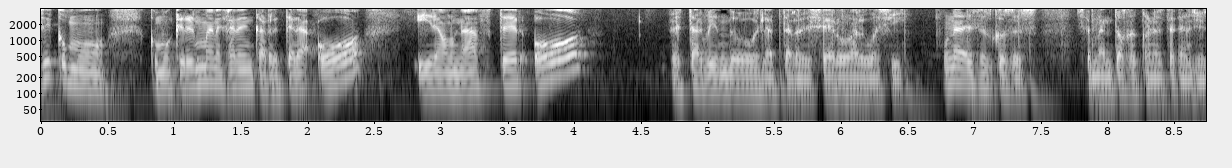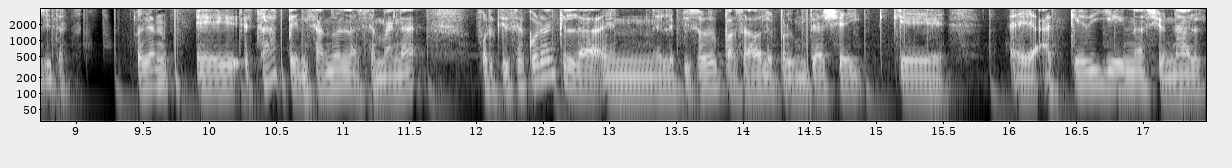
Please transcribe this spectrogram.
Hace como, como querer manejar en carretera o ir a un after o estar viendo el atardecer o algo así. Una de esas cosas se me antoja con esta cancioncita. Oigan, eh, estaba pensando en la semana, porque se acuerdan que la- en el episodio pasado le pregunté a Shay que eh, a qué DJ nacional,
